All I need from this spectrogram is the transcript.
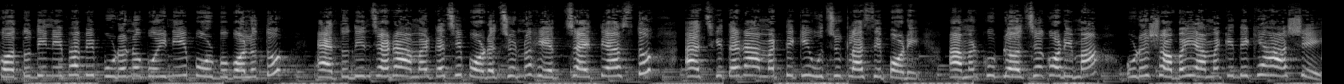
কতদিন এভাবে পুরনো বই নিয়ে পড়ব বলো তো? এতদিন যারা আমার কাছে পড়ার জন্য হেল্প চাইতে আসতো, আজকে তারা আমার থেকে উঁচু ক্লাসে পড়ে। আমার খুব লজ্জা করে, মা। ওরা সবাই আমাকে দেখে হাসে।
